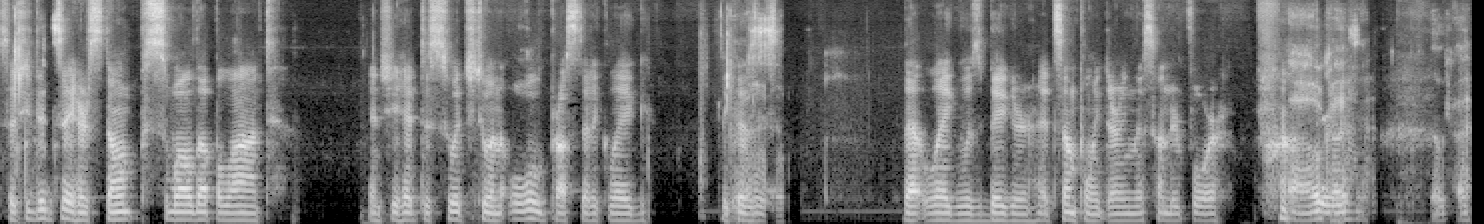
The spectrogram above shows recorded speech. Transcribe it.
So she did say her stump swelled up a lot, and she had to switch to an old prosthetic leg because that leg was bigger at some point during this hundred four. Oh, okay. Okay.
